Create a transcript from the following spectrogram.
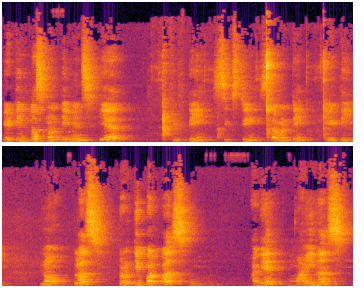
80 plus 20 means here 50, 60, 70, 80. Now plus 20 purpose again minus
